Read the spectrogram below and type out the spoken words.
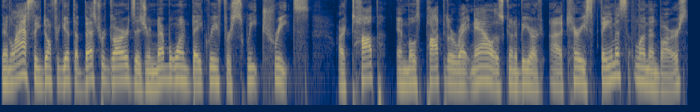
Then lastly, don't forget the best regards as your number one bakery for sweet treats. Our top and most popular right now is going to be our uh, Carrie's famous lemon bars.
